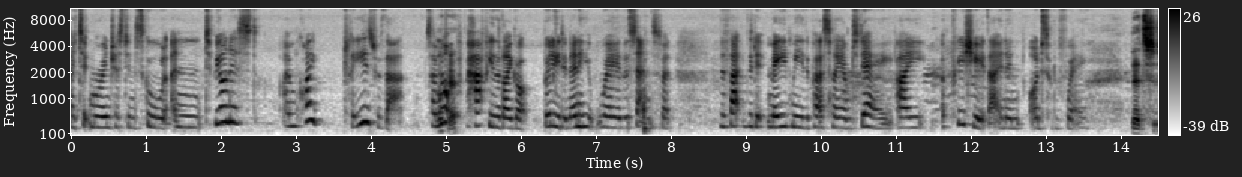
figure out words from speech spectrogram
I took more interest in school, and to be honest, I'm quite pleased with that. So I'm Okay. not happy that I got bullied in any way of the sense, but the fact that it made me the person I am today, I appreciate that in an odd sort of way. That's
